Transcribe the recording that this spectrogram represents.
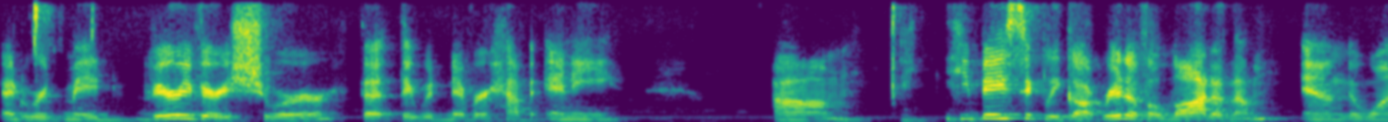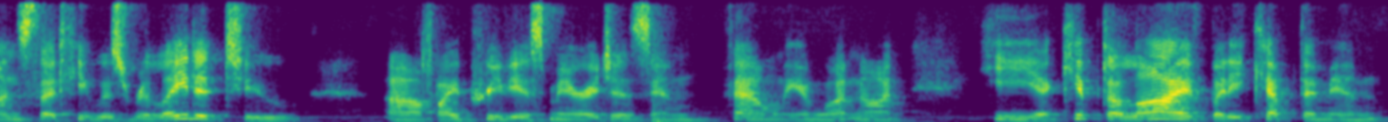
Edward made very, very sure that they would never have any. Um, he basically got rid of a lot of them, and the ones that he was related to uh, by previous marriages and family and whatnot, he uh, kept alive, but he kept them in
